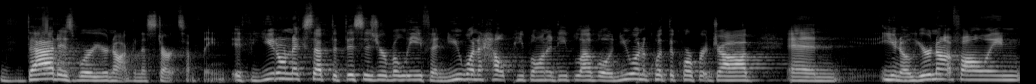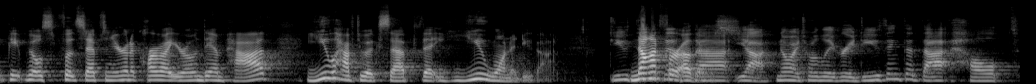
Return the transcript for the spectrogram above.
that is where you're not going to start something. If you don't accept that this is your belief and you want to help people on a deep level and you want to quit the corporate job and you know, you're not following people's footsteps and you're going to carve out your own damn path, you have to accept that you want to do that. Do you not for others? That, yeah, no, I totally agree. Do you think that that helped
